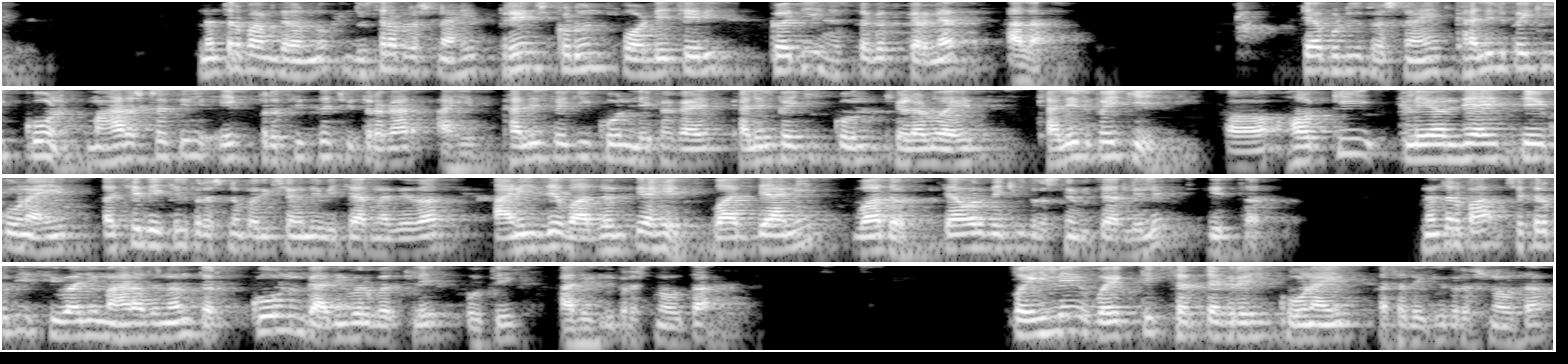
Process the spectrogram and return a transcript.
नंतर पहा मित्रांनो दुसरा प्रश्न आहे. फ्रेंचकडून पॉडिचेरी कधी हस्तगत करण्यात आला? त्यापुढील प्रश्न आहे खालीलपैकी कोण महाराष्ट्रातील एक प्रसिद्ध चित्रकार आहेत? खालीलपैकी कोण लेखक आहेत? खालीलपैकी कोण खेळाडू आहेत? खालीलपैकी हॉकी प्लेयर जे आहेत ते कोण आहेत? असे देखील प्रश्न परीक्षेमध्ये विचारण्यात येतात. आणि जे वाजंत्री आहेत वाद्य आणि वादक त्यावर देखील प्रश्न विचारलेले दिसतात. नंतर पहा छत्रपती शिवाजी महाराजांनंतर कोण गादीवर बसले होते? हा देखील प्रश्न होता. पहिले वैयक्तिक सत्याग्रही कोण आहेत? असा देखील प्रश्न होता.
